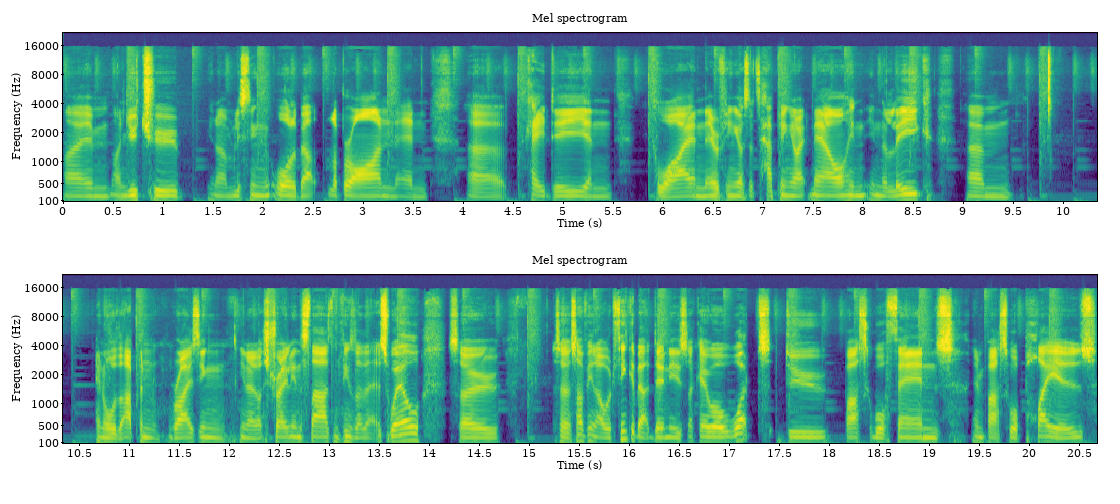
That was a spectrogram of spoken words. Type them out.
I'm on YouTube. You know, I'm listening all about LeBron and uh, KD and Kawhi and everything else that's happening right now in, in the league. Um, and all the up and rising, you know, Australian stars and things like that as well. So, so something I would think about then is, okay, well, what do basketball fans and basketball players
